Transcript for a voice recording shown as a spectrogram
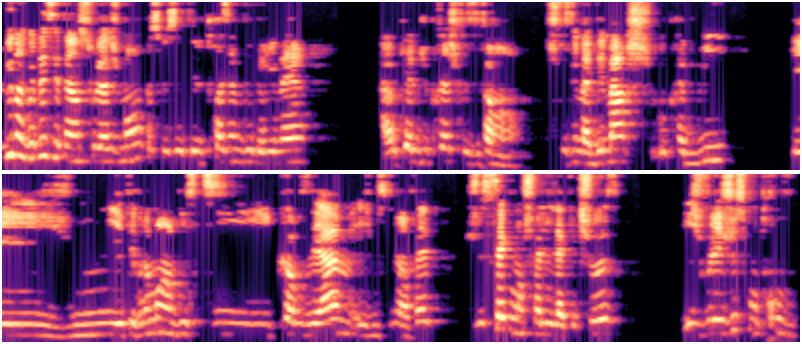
Du coup, d'un côté, c'était un soulagement parce que c'était le troisième vétérinaire auquel Dupré, je faisais, enfin, je faisais ma démarche auprès de lui et je m'y étais vraiment investie corps et âme et je me suis dit, en fait, je sais que mon cheval, il a quelque chose et je voulais juste qu'on trouve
